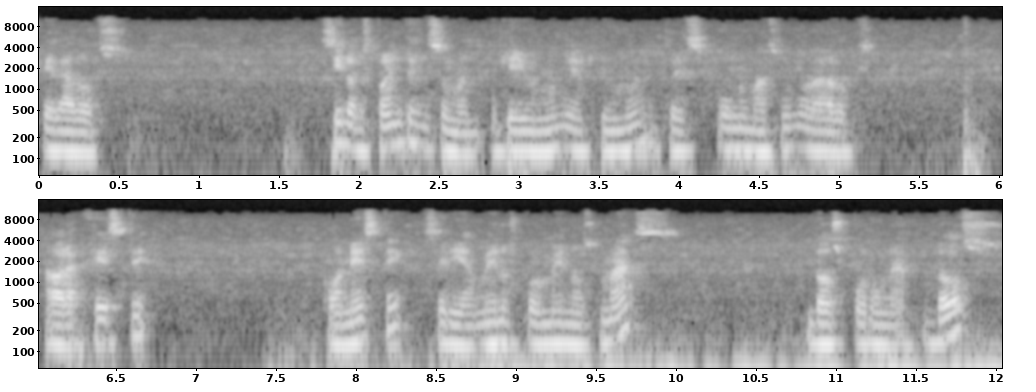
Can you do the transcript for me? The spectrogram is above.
queda 2. Si los exponentes se suman, aquí hay un 1 y aquí un 1, entonces 1 más 1 da 2. Ahora este con este sería menos por menos más 2 por 1, 2,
